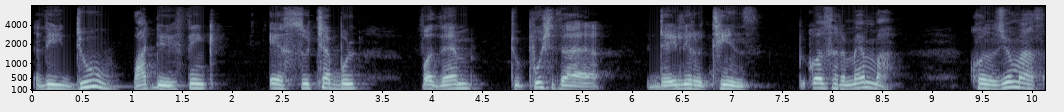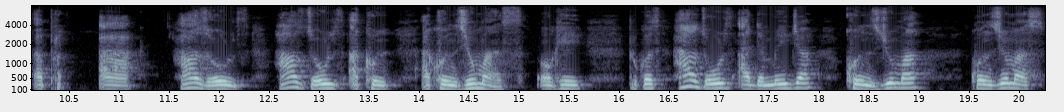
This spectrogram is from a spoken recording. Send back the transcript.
they do what they think is suitable for them to push their daily routines. Because remember, consumers are, are households. Households are, con, are consumers, okay? Because households are the major consumer consumers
